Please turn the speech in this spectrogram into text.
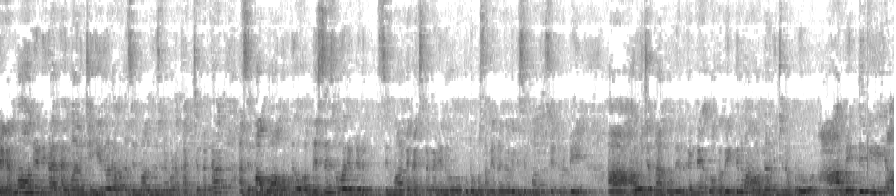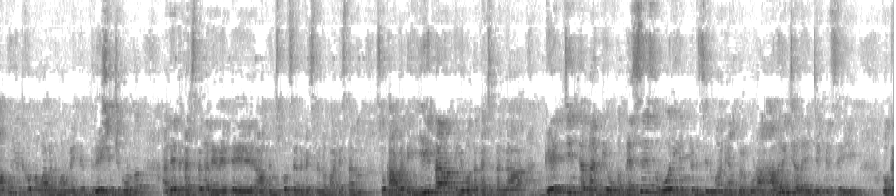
జగన్మోహన్ రెడ్డి గారిని అభిమానించి హీరోలు ఎవరైనా సినిమాలు చూసినా కూడా ఖచ్చితంగా ఆ సినిమా బాగుంది ఒక మెసేజ్ ఓరియంటెడ్ సినిమా అంటే ఖచ్చితంగా నేను కుటుంబ సమేతంగా వెళ్ళి సినిమాలు చూసేటువంటి ఆ ఆలోచన నాకు ఉంది. ఎందుకంటే ఒక వ్యక్తిని మనం అభిమానించినప్పుడు ఆ వ్యక్తికి ఆపోజిట్ ఉన్న వాళ్ళని మనం అయితే ద్వేషించకూడదు. అదైతే ఖచ్చితంగా నేనైతే ఆ ప్రిన్సిపల్స్ అయితే ఖచ్చితంగా పాటిస్తాను. సో కాబట్టి ఈ తరం యువత ఖచ్చితంగా గేమ్ చేంజర్ లాంటి ఒక మెసేజ్ ఓరియంటెడ్ సినిమాని అందరూ కూడా ఆదరించాలని చెప్పేసి ఒక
